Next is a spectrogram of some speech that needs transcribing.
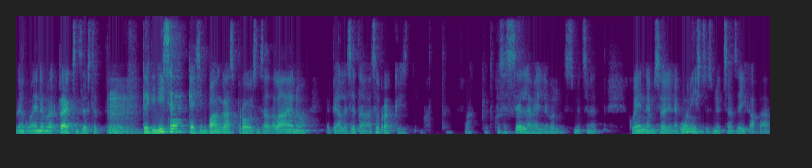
nagu ma ennem rääkisin sellest, et Mm. tegin ise, käisin pangas, proovisin saada laenu ja peale seda sõbrad küsisid, what the fuck, et kust sa selle välja võlgad, siis ma ütlesin, et kui ennem see oli nagu unistus, nüüd see on see igapäev.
